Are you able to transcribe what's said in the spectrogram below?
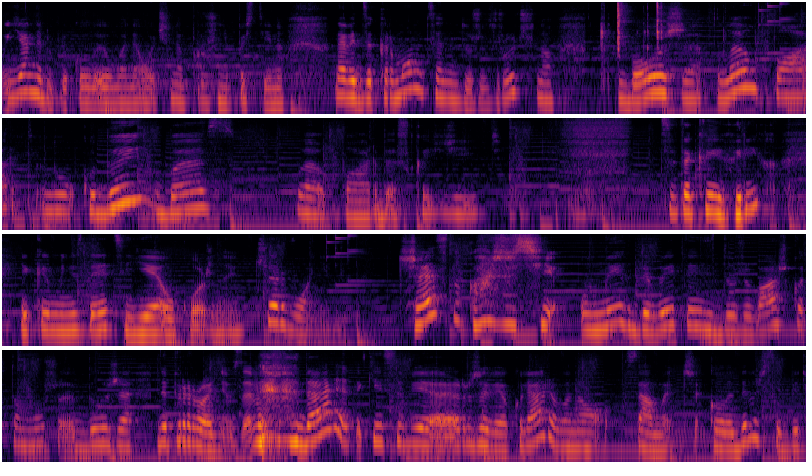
я не люблю, коли у мене очі напружені постійно. Навіть за кермом це не дуже зручно. Боже, леопард. Ну куди без леопарда, скажіть? Це такий гріх, який, мені здається, є у кожної. Червоні. Чесно кажучи, у них дивитись дуже важко, тому що дуже неприродньо все виглядає. Такі собі рожеві окуляри, воно саме коли дивишся, більш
